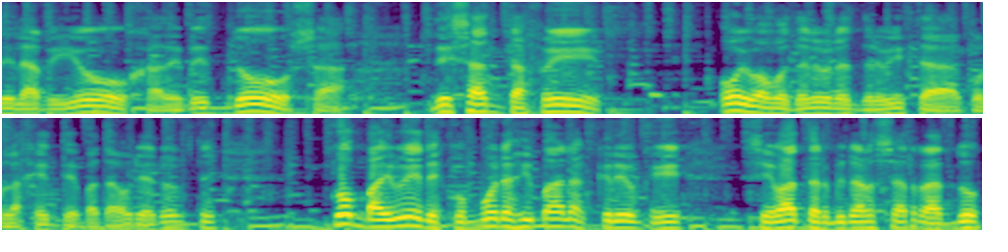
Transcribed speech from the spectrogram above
de La Rioja, de Mendoza, de Santa Fe, Hoy vamos a tener una entrevista con la gente de Patagonia Norte. Con vaivenes, con buenas y malas, creo que se va a terminar cerrando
